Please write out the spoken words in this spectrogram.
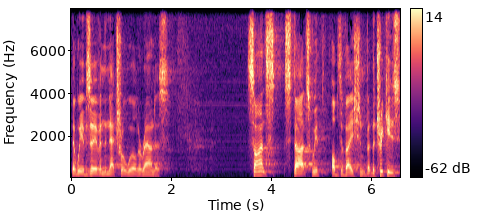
that we observe in the natural world around us. Science starts with observation, but the trick is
